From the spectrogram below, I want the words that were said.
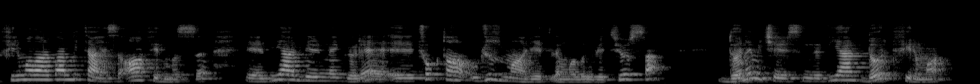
firmalardan bir tanesi A firması e, diğer birine göre e, çok daha ucuz maliyetle malı üretiyorsa dönem içerisinde diğer 4 firma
